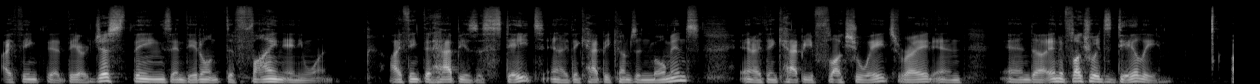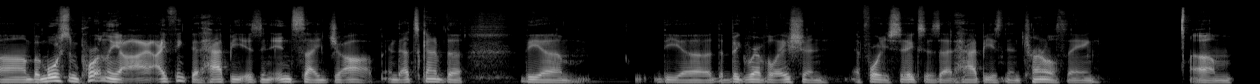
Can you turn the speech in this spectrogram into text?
I think that they are just things and they don't define anyone. I think that happy is a state, and I think happy comes in moments, and I think happy fluctuates, right? And and uh, and it fluctuates daily. Um, but most importantly, I, I, think that happy is an inside job, and that's kind of the the um, the uh, the big revelation at 46 is that happy is an internal thing. Um,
